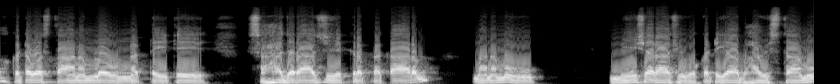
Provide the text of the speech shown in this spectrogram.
ఒకటవ స్థానంలో ఉన్నట్టయితే సహజ రాశిచక్ర ప్రకారం మనము మేషరాశి ఒకటిగా భావిస్తాము.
